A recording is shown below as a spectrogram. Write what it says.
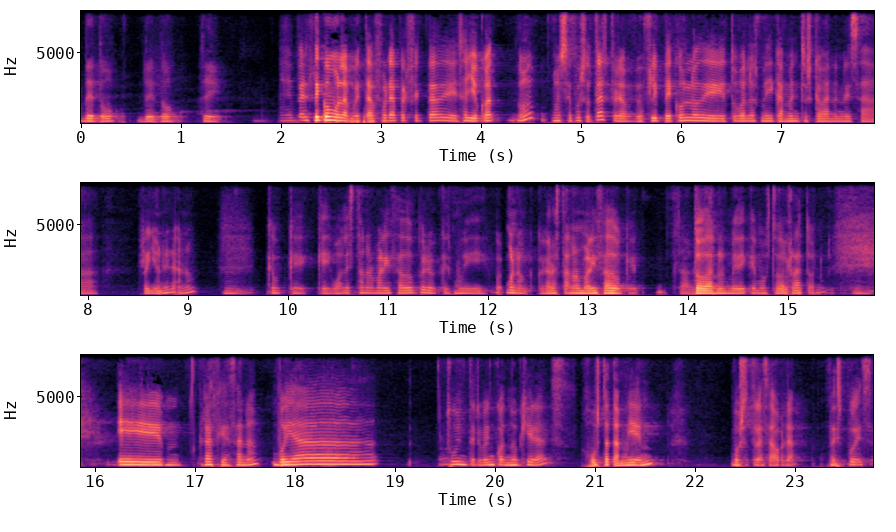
de todo, de todo, sí. Me parece como la metáfora perfecta de. O sea, yo, ¿no? no sé vosotras, pero me flipé con lo de todos los medicamentos que van en esa riñonera, ¿no? Que, que- que igual está normalizado, pero que es muy. Bueno, que ahora está normalizado que Claro. todas nos mediquemos todo el rato, ¿no? Eh, gracias, Ana. Voy a. Tú interven cuando quieras, Justa también, vosotras ahora, después.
